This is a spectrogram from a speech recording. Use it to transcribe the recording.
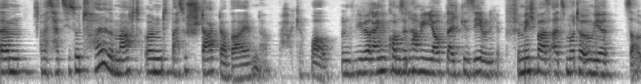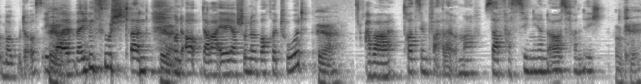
Ähm, aber es hat sie so toll gemacht und war so stark dabei. Und da war ich gedacht, wow. Und wie wir reingekommen sind, haben wir ihn ja auch gleich gesehen. Und ich, für mich war es als Mutter irgendwie, sah immer gut aus, egal ja. welchen Zustand. Ja. Und auch, da war er ja schon eine Woche tot. Ja. Aber trotzdem war er immer, sah faszinierend aus, fand ich. Okay.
